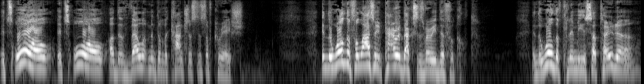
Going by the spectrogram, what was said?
It's all, it's all a development of the consciousness of creation. In the world of philosophy, paradox is very difficult. In the world of Pnimi Satira,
